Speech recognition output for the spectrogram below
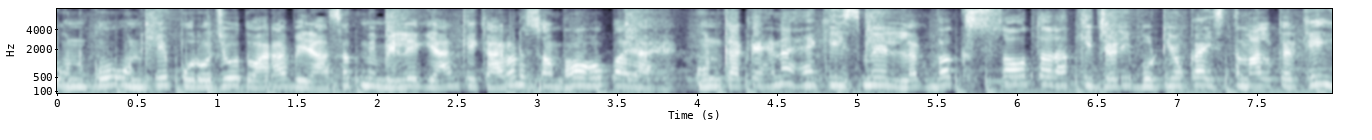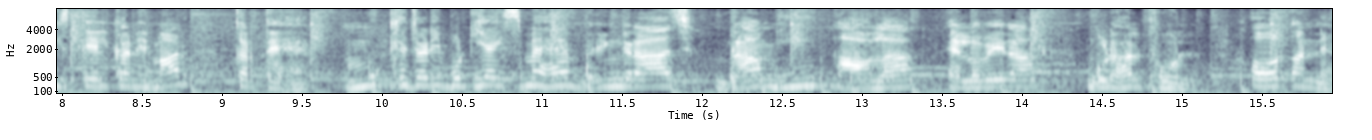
उनको उनके पूर्वजों द्वारा विरासत में मिले ज्ञान के कारण संभव हो पाया है। उनका कहना है कि इसमें लगभग सौ तरह की जड़ी बूटियों का इस्तेमाल करके इस तेल का निर्माण करते हैं। मुख्य जड़ी बूटियाँ इसमें है भृंगराज, ब्राह्मी, आंवला, एलोवेरा, गुड़हल फूल और अन्य।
